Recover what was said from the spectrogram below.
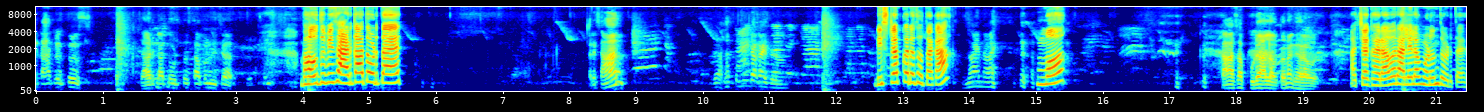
का करतोस? झाड का तोडतोस हा पण विचार. भाऊ तुम्ही झाड का तोडतायत? अरे सांग. असं तोडून टाकायचं डिस्टर्ब करत होता का? नाही नाही. मग? का असा पुढे आला होता ना घरावर. अच्छा घरावर आलेला म्हणून तोडतायत.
